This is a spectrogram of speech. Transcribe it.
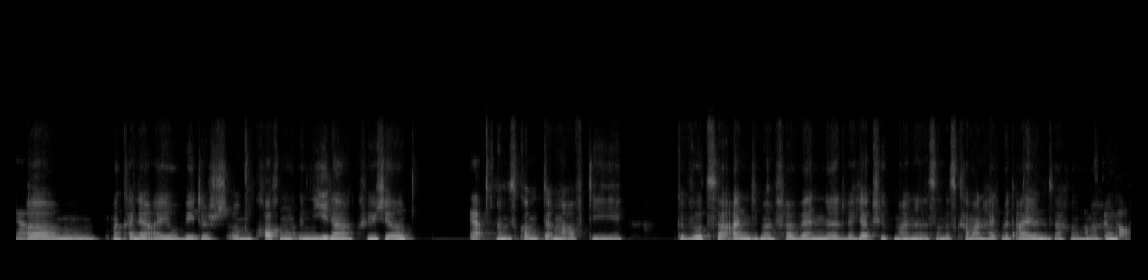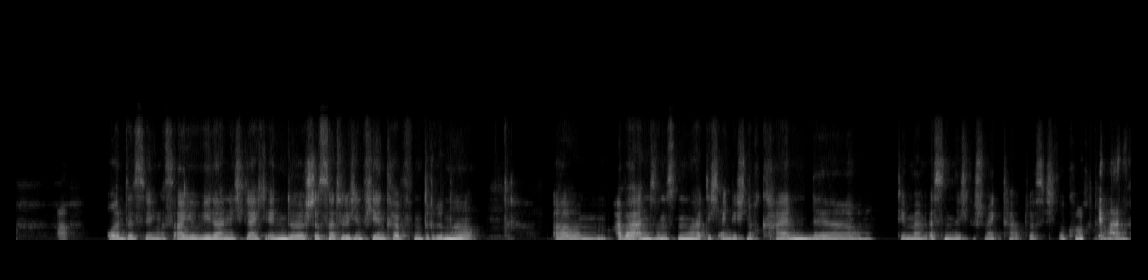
Ja. Ähm, man kann ja ayurvedisch ähm, kochen in jeder Küche. Ja. Und es kommt da immer auf die Gewürze an, die man verwendet, welcher Typ man ist. Und das kann man halt mit allen Sachen machen. Genau. Ja. Und deswegen ist Ayurveda nicht gleich indisch. Ist natürlich in vielen Köpfen drin. Ähm, aber ansonsten hatte ich eigentlich noch keinen, der dem mein Essen nicht geschmeckt hat, was ich gekocht ja. habe.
